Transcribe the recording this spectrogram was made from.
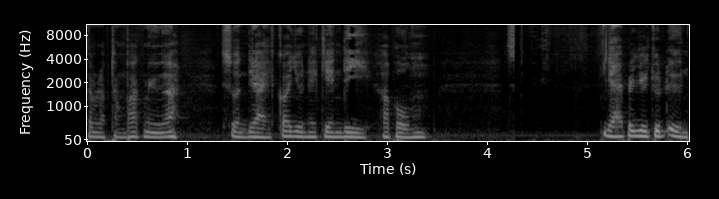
สำหรับทางภาคเหนือ ส่วนใหญ่ก็อยู่ในเกณฑ์ดีครับผมย้ายไปอยู่จุดอื่น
